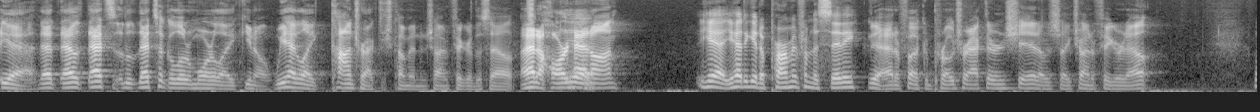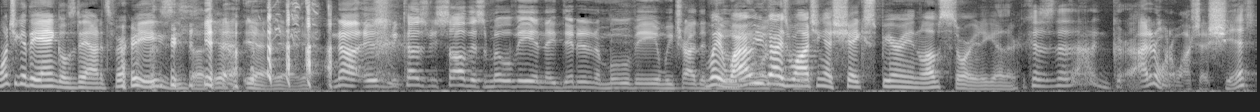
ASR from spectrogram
yeah. That, that that's that took a little more like you know we had like contractors come in and try and figure this out. I had a hard hat on. Yeah, you had to get a permit from the city. Yeah, I had a fucking protractor and shit. I was like trying to figure it out. Once you get the angles down, it's very easy. But yeah. yeah, yeah, yeah. no, it was because we saw this movie and they did it in a movie and we tried to. Wait, why and are you guys cool. watching a Shakespearean love story together? Because the, I, I didn't want to watch that shit.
